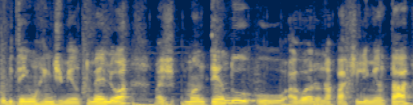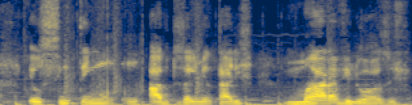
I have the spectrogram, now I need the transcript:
obtenha um rendimento melhor, mas mantendo o, agora na parte alimentar, eu sim tenho um, hábitos alimentares maravilhosos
